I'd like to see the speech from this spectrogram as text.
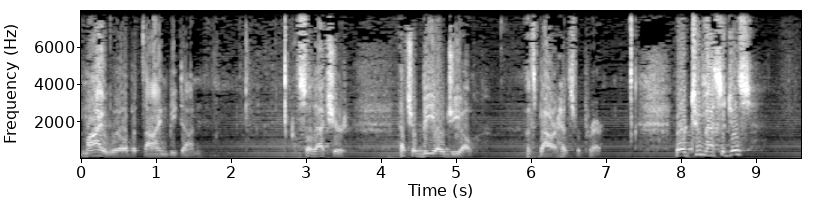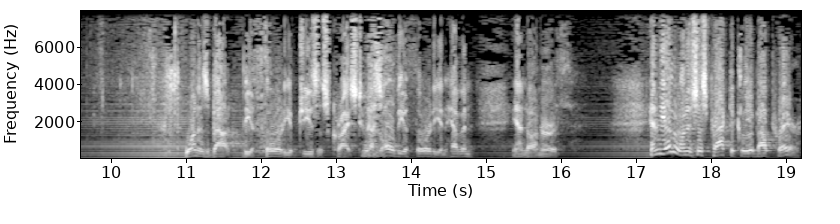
my will, but thine be done. So that's your, that's your B-O-G-O. Let's bow our heads for prayer. Lord, two messages. One is about the authority of Jesus Christ, who has all the authority in heaven and on earth. And the other one is just practically about prayer.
